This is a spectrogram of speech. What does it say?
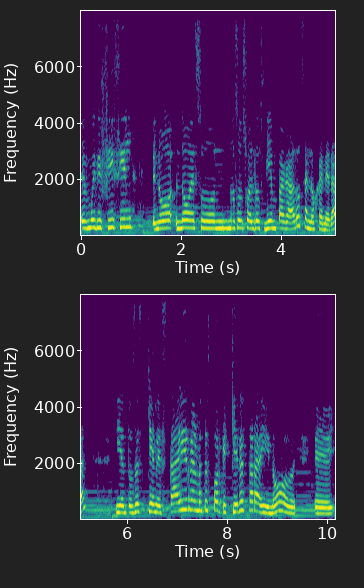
es muy difícil, no, no, es un, no son sueldos bien pagados en lo general y entonces quien está ahí realmente es porque quiere estar ahí, ¿no? Eh,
